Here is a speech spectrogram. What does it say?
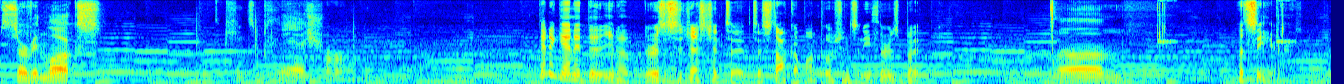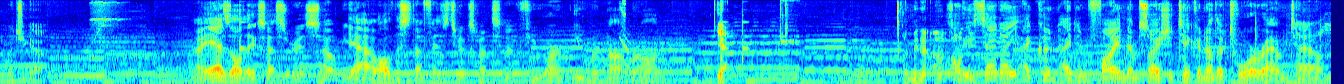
serving looks. King's pleasure. Then again, it, you know, there is a suggestion to, to stock up on potions and ethers, but Um, let's see here. What you got? uh, he has all the accessories, so yeah, all this stuff is too expensive. You are you were not wrong. Yeah. I mean, uh, So he said I, I couldn't I didn't find them, so I should take another tour around town.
